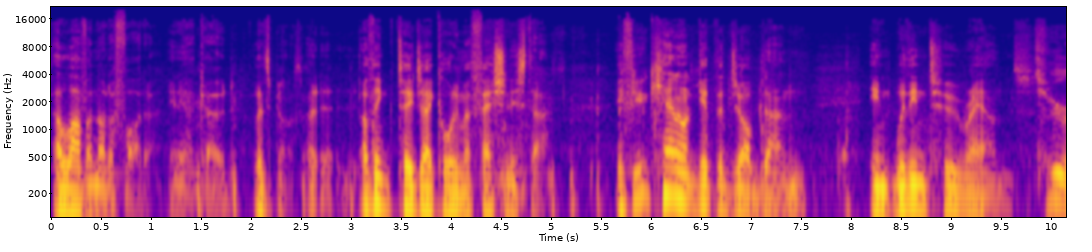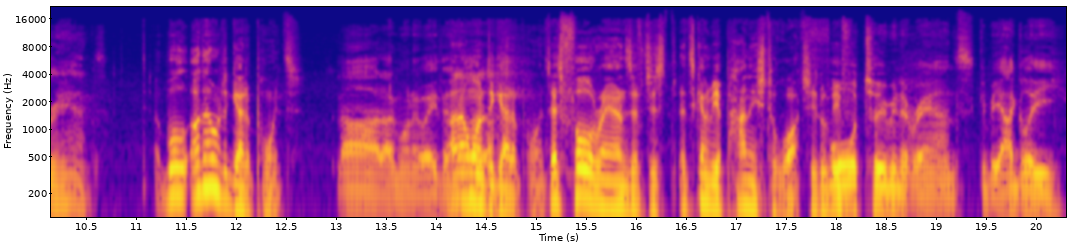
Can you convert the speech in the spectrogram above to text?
a lover, not a fighter, in our code, let's be honest. I- I think TJ called him a fashionista. If you cannot get the job done in within two rounds, Two rounds. well, I don't want to go to points. No, I don't want to either. I don't want to go to points. That's four rounds of just. It's going to be a punish to watch. It'll Four two minute rounds can be ugly,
